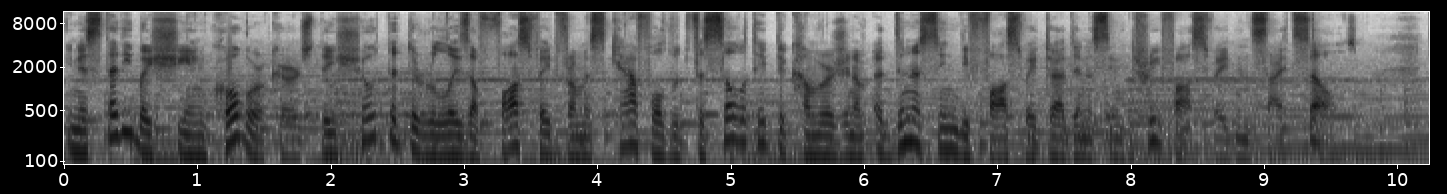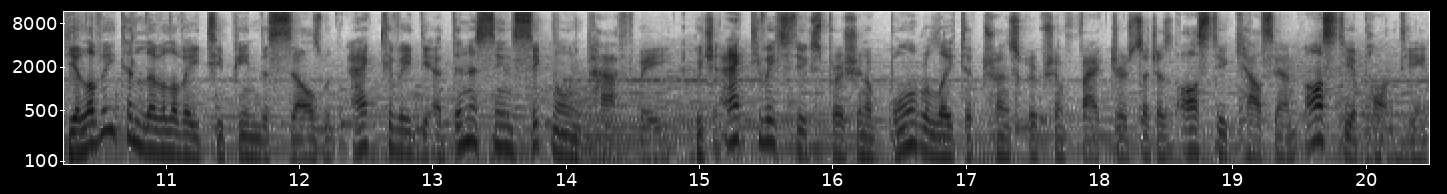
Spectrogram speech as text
In a study by Shi and co-workers, they showed that the release of phosphate from a scaffold would facilitate the conversion of adenosine diphosphate to adenosine triphosphate inside cells. The elevated level of ATP in the cells would activate the adenosine signaling pathway, which activates the expression of bone-related transcription factors such as osteocalcin and osteopontin,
